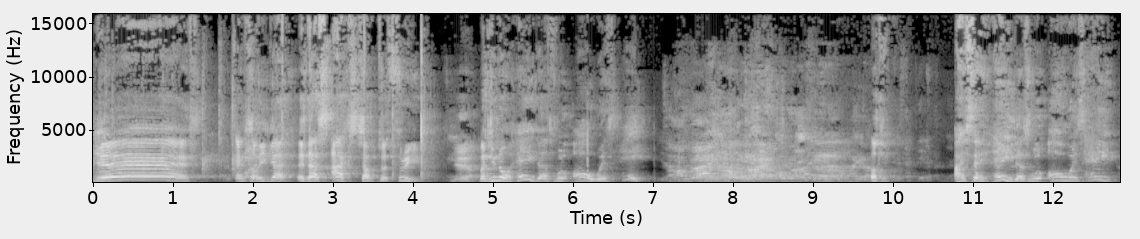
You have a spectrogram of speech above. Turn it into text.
Yes. And so he got, and that's Acts chapter 3. Yeah. But you know, haters will always hate. Okay. I say haters will always hate.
